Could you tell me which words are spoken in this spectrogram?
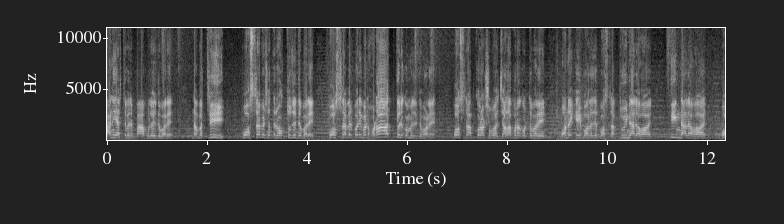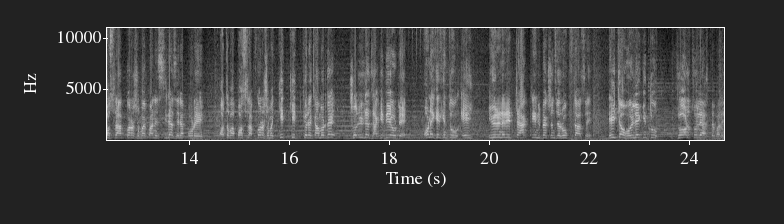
পানি আসতে পারে, পা ফুলে যেতে পারে। নাম্বার থ্রি প্রস্রাবের সাথে রক্ত যেতে পারে। প্রস্রাবের পরিমাণ হঠাৎ করে কমে যেতে পারে। প্রস্রাব করার সময় জ্বালাপোড়া করতে পারে। অনেকেই বলে যে প্রস্রাব দুই নালে হয়, তিন নালে হয়। প্রস্রাব করার সময় পানি সিরা সিরা পড়ে, অথবা প্রস্রাব করার সময় কিট কিট করে কামড় দেয়, শরীরটা ঝাঁকি দিয়ে ওঠে। অনেকের কিন্তু এই ইউরিনারি ট্র্যাক্ট ইনফেকশন যে রোগটা আছে, এইটা হইলে কিন্তু জ্বর চলে আসতে পারে।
